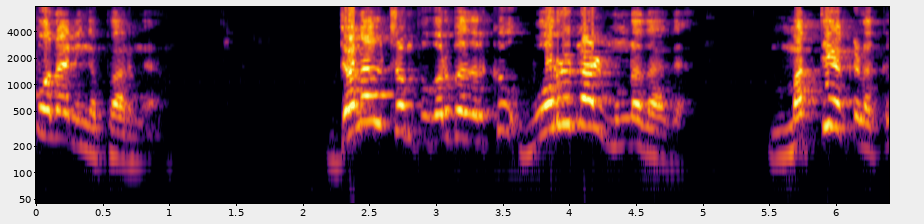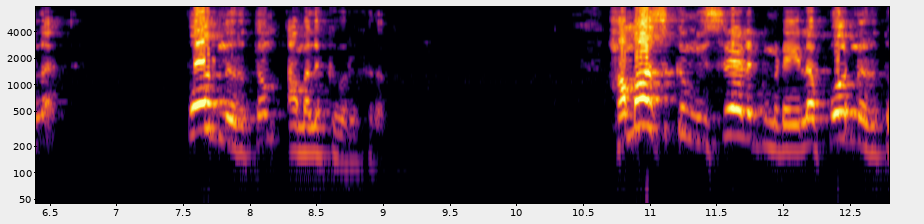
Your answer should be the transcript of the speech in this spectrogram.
போல நீங்க பாருங்க. டொனால்ட் ட்ரம்ப் வருவதற்கு ஒரு நாள் முன்னதாக மத்திய கிழக்குல போர் நிறுத்தம் அமலுக்கு வருகிறது. ஹமாஸுக்கும் இஸ்ரேலுக்கும் இடையில போர் நிறுத்த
